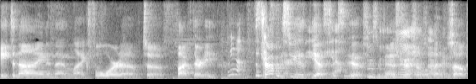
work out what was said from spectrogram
eight to nine, and then like four to, to five thirty. Yeah, The traffic's 6:30 maybe, yes, yeah. it's, yeah, six minutes stretch a little bit. So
